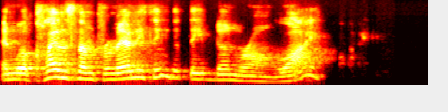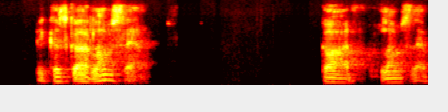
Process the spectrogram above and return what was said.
and will cleanse them from anything that they've done wrong. Why? Because God loves them. God loves them.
